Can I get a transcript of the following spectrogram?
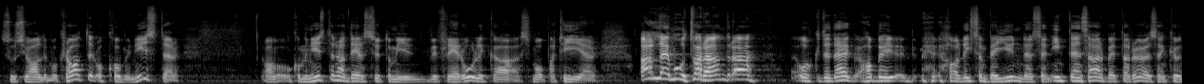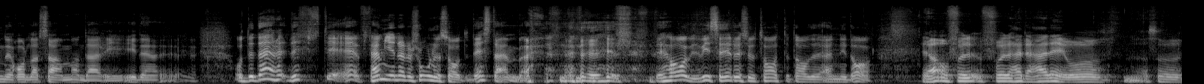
socialdemokrater och kommunister. Och kommunisterna dessutom i flera olika små partier. Alla är mot varandra. Och det där har, be, har liksom begynnelsen, inte ens arbetarrörelsen kunde hålla samman där i, i den. Och det där, det, det är fem generationer sa det stämmer. det har vi, vi ser resultatet av det än idag. Ja, och för, för det, här, det här är ju, alltså,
